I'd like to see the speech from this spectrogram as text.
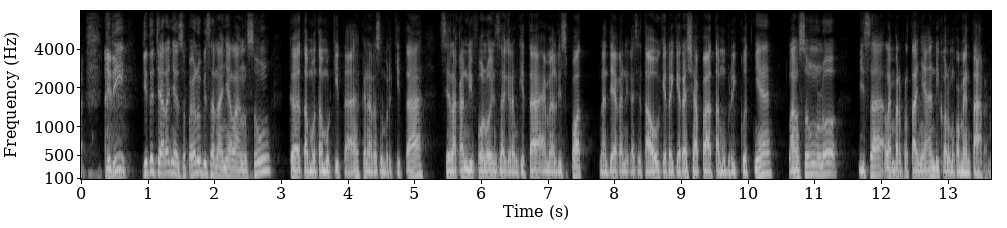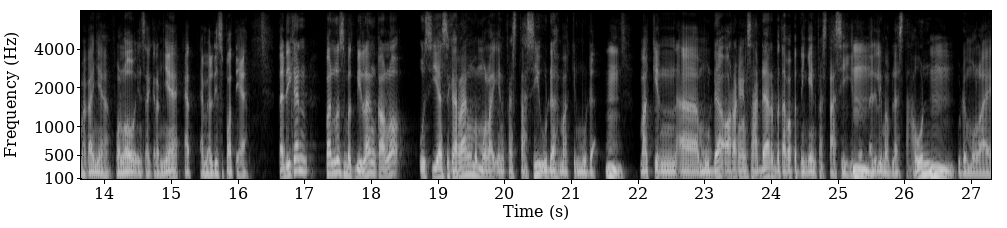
Jadi gitu caranya supaya lu bisa nanya langsung ke tamu-tamu kita, ke narasumber kita. Silakan di follow Instagram kita MLD Spot. Nanti akan dikasih tahu kira-kira siapa tamu berikutnya. Langsung lo bisa lempar pertanyaan di kolom komentar. Makanya follow Instagramnya at MLD Spot ya. Tadi kan Van lu sempat bilang kalau usia sekarang memulai investasi udah makin muda. Hmm. Makin eh, muda orang yang sadar betapa pentingnya investasi gitu. Hmm. Tadi 15 tahun Hmm. udah mulai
